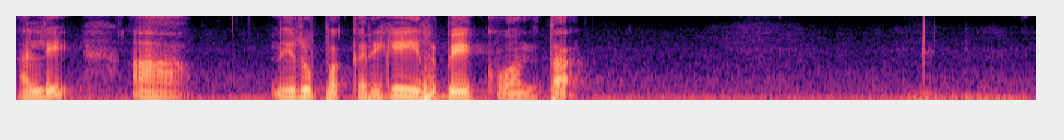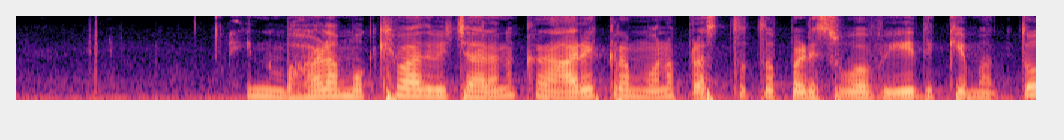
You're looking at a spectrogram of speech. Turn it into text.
ಅಲ್ಲಿ ಆ ನಿರೂಪಕರಿಗೆ ಇರಬೇಕು ಅಂತ. ಇನ್ನು ಬಹಳ ಮುಖ್ಯವಾದ ವಿಚಾರನ ಕಾರ್ಯಕ್ರಮವನ್ನು ಪ್ರಸ್ತುತಪಡಿಸುವ ವೇದಿಕೆ ಮತ್ತು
